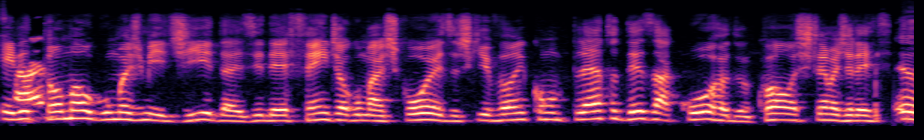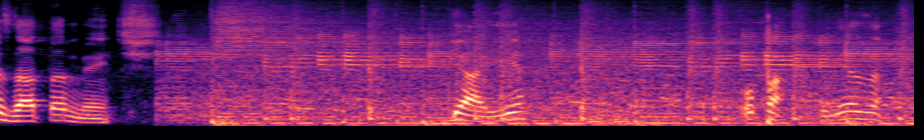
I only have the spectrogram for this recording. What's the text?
ele toma algumas medidas e defende algumas coisas que vão em completo desacordo com o extrema-direita. Exatamente. E aí? Opa, beleza?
